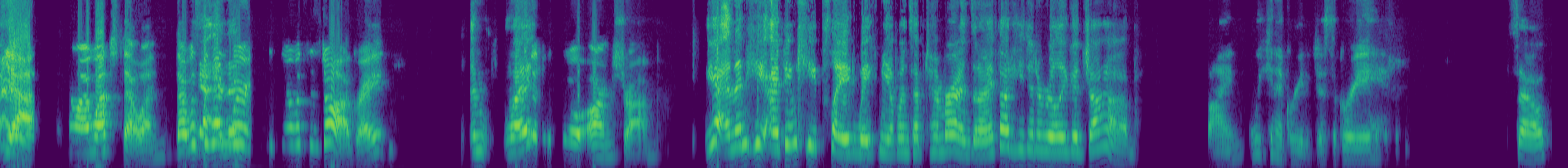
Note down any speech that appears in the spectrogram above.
Yeah. No, I watched that one. That was yeah, the one where he's there with his dog, right? And what? Armstrong. Yeah, and then he I think he played Wake Me Up When September Ends and I thought he did a really good job. Fine. We can agree to disagree. So,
